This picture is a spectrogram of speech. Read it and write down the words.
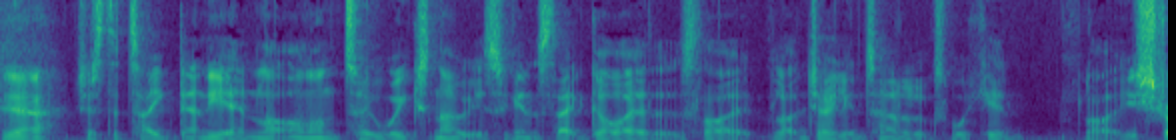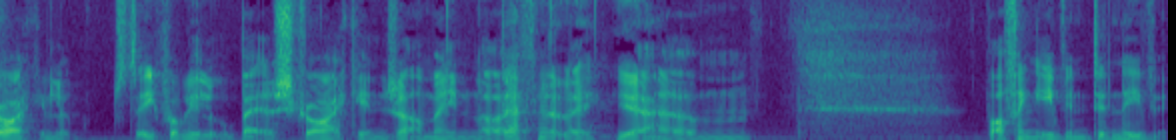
Yeah. Just to take down, yeah, and like on, on two weeks' notice against that guy that's like like Jalen Turner looks wicked. Like his striking look, he probably looked better striking. Do you know what I mean? Like, Definitely. Yeah. um, but I think even didn't even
